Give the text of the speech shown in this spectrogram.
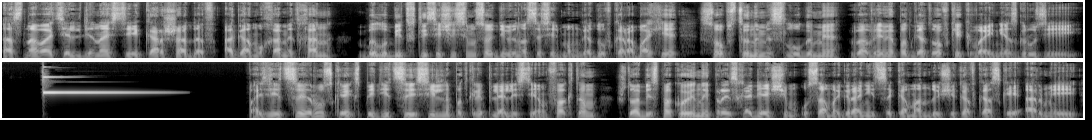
Основатель династии Каршадов Ага Мухаммед хан был убит в 1797 году в Карабахе собственными слугами во время подготовки к войне с Грузией. Позиции русской экспедиции сильно подкреплялись тем фактом, что обеспокоенный происходящим у самой границы командующий Кавказской армией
